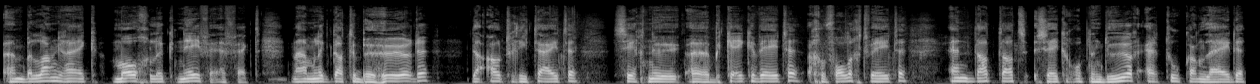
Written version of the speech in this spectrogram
een belangrijk mogelijk neveneffect. Namelijk dat de beheerden, de autoriteiten... zich nu eh, bekeken weten, gevolgd weten... en dat dat zeker op den duur ertoe kan leiden...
